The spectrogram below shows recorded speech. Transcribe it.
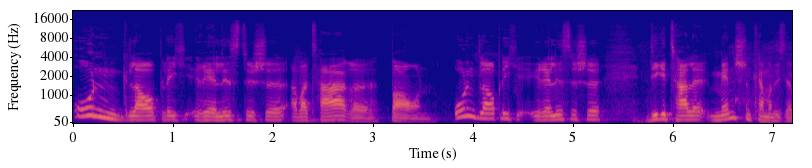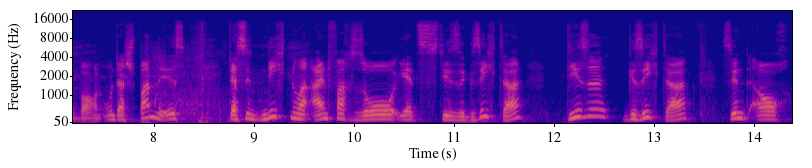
unglaublich realistische Avatare bauen unglaublich realistische digitale Menschen kann man sich da bauen. Und das Spannende ist, das sind nicht nur einfach so jetzt diese Gesichter, diese Gesichter sind auch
